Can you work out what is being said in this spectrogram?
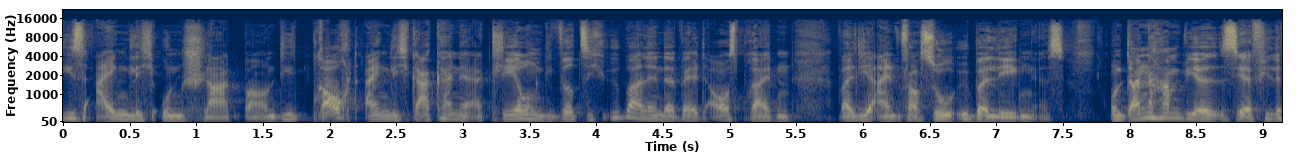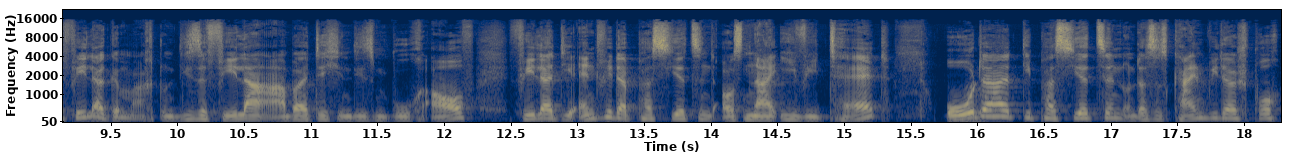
die ist eigentlich unschlagbar und die braucht eigentlich gar keine Erklärung, die wird sich überall in der Welt ausbreiten, weil die einfach so überlegen ist. Und dann haben wir sehr viele Fehler gemacht und diese Fehler arbeite ich in diesem Buch auf. Fehler, die entweder passiert sind aus Naivität oder die passiert sind, und das ist kein Widerspruch,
